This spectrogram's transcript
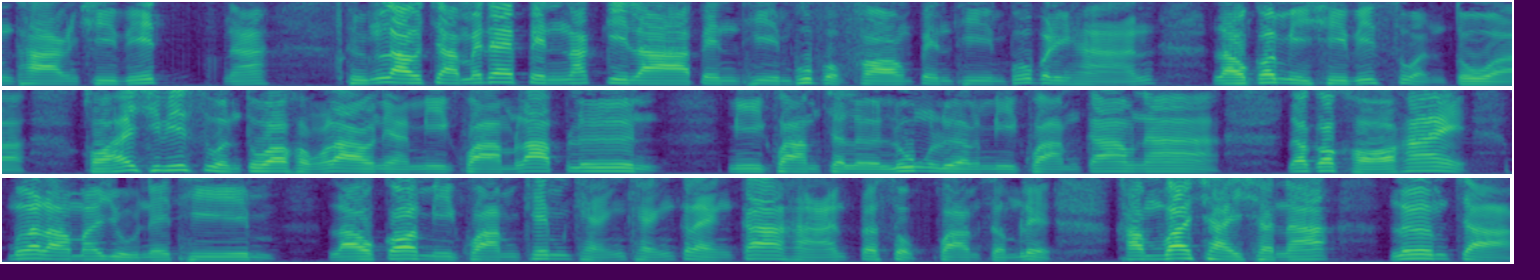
ำทางชีวิตนะถึงเราจะไม่ได้เป็นนักกีฬาเป็นทีมผู้ปกครองเป็นทีมผู้บริหาร เราก็มีชีวิตส่วนตัว ขอให้ชีวิตส่วนตัวของเราเนี่ยมีความราบรื่น มีความเจริญรุ่งเรืองมีความก้าวหน้า แล้วก็ขอให้เมื่อเรามาอยู่ในทีม เราก็มีความเข้มแข็งแข็งแกร่งกล้าหาญประสบความสำเร็จคำว่าชัยชนะ เริ่มจาก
